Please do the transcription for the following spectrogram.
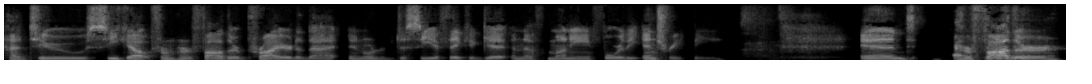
had to seek out from her father prior to that in order to see if they could get enough money for the entry fee. And her That's father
